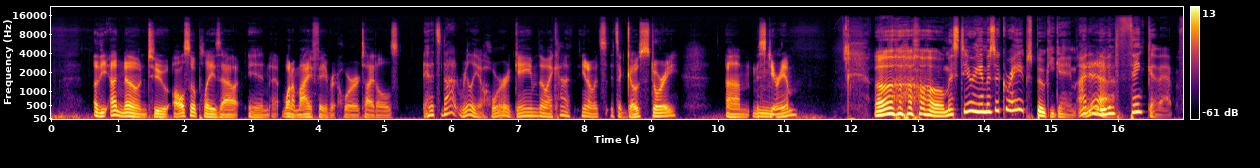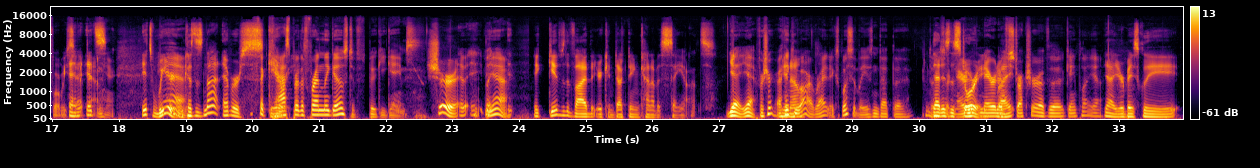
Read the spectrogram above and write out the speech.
uh, the unknown too also plays out in uh, one of my favorite horror titles, and it's not really a horror game though. I kind of you know it's it's a ghost story, um, Hmm. Mysterium. Oh, Mysterium is a great spooky game. I didn't even think of that before we And sat down here. It's weird Yeah. because it's not ever It's the. Casper the Friendly Ghost of spooky games. Sure, uh, it- but Yeah. it, it gives the vibe that you're conducting kind of a séance. Yeah, yeah, for sure. I You think you are right. Explicitly, isn't that the, the That is the narrative- story, narrative right? structure of the gameplay? Yeah. Yeah, you're basically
